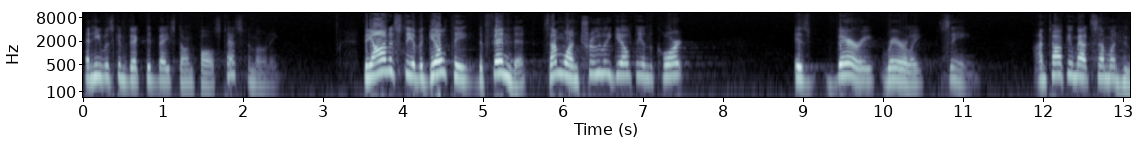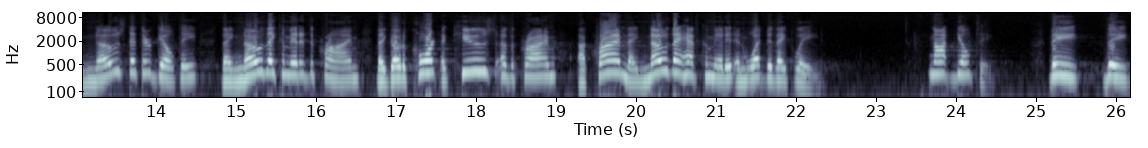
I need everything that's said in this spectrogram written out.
and he was convicted based on false testimony. The honesty of a guilty defendant, someone truly guilty in the court, is very rarely seen. I'm talking about someone who knows that they're guilty, they know they committed the crime, they go to court accused of the crime, a crime they know they have committed, and what do they plead? Not guilty. The, the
